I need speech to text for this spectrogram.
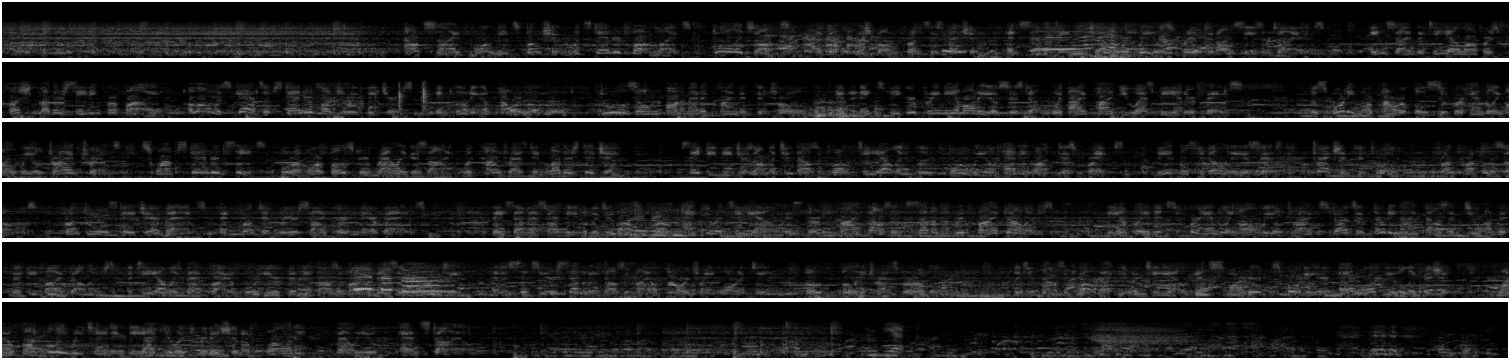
Outside form meets function with standard fog lights, dual exhausts, a double wishbone front suspension, and 17-inch alloy wheels cramped in all-season tires. Inside, the TL offers plush leather seating for five, along with scads of standard luxury features, including a power moonroof, dual-zone automatic climate control, and an eight-speaker premium audio system with iPod USB interface. The sporty, more powerful super handling all-wheel drive trims swap standard seats for a more bolstered rally design with contrasting leather stitching. Safety features on the 2012 TL include four-wheel anti-lock disc brakes, vehicle stability assist, traction control, front crumple zones, front dual stage airbags, and front and rear side curtain airbags. Base MSRP for the 2012 Acura TL is $35,705. The upgraded super handling all-wheel drive starts at $39,255. The TL is backed by a four-year 50,000-mile basic warranty and a six-year 70,000-mile powertrain warranty, both fully transferable. The 2012 Acura TL gets smarter, sportier, and more fuel efficient, while thoughtfully retaining the Acura tradition of quality, value, and style. MDX.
